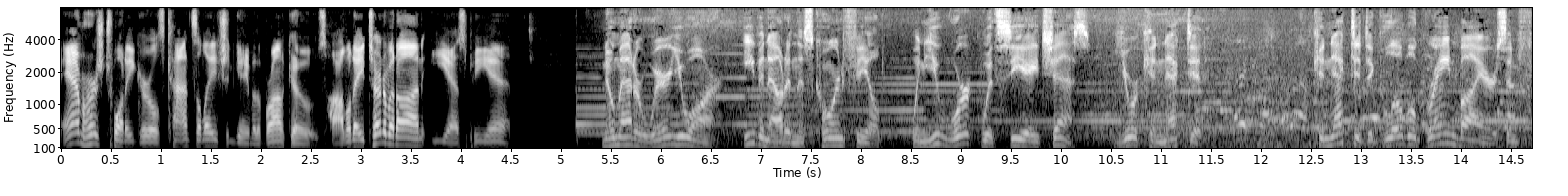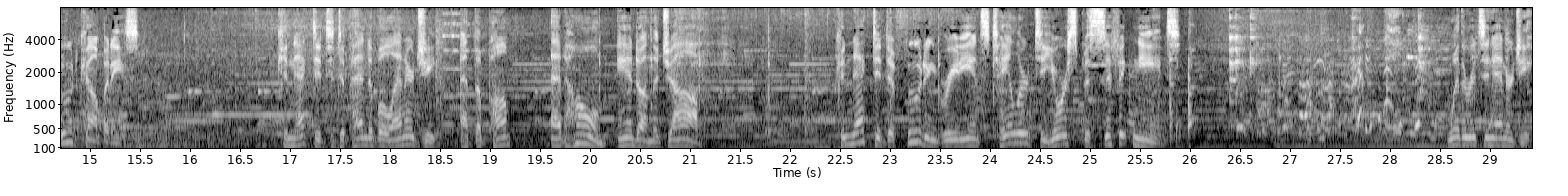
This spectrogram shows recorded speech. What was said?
Amherst 20 girls consolation game of the Broncos. Holiday tournament on ESPN. No matter where you are, even out in this cornfield, when you work with CHS, you're connected. Connected to global grain buyers and food companies. Connected to dependable energy at the pump, at home, and on the job. Connected to food ingredients tailored to your specific needs. Whether it's in energy,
